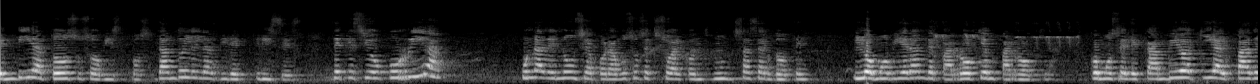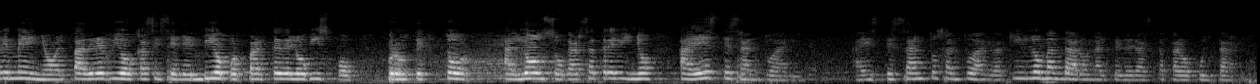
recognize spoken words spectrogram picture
envía a todos sus obispos dándole las directrices de que si ocurría una denuncia por abuso sexual contra un sacerdote, lo movieran de parroquia en parroquia, como se le cambió aquí al padre Meño, al padre Riojas, y se le envió por parte del obispo protector Alonso Garza Treviño a este santuario, a este santo santuario. Aquí lo mandaron al pederasta para ocultarlo.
